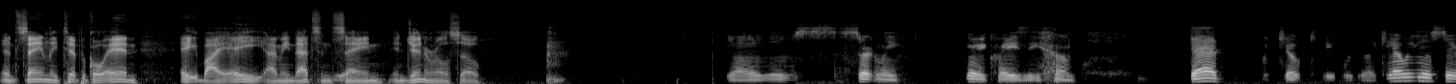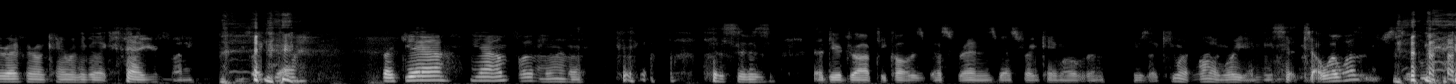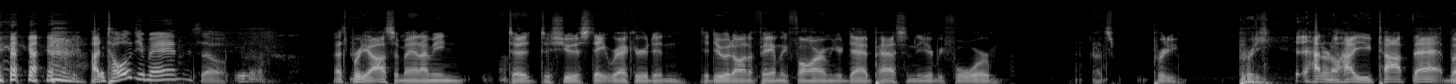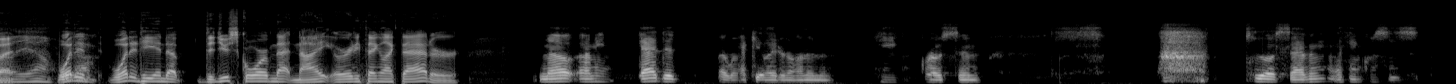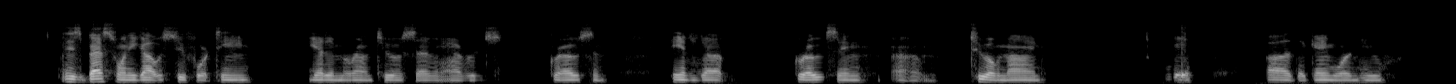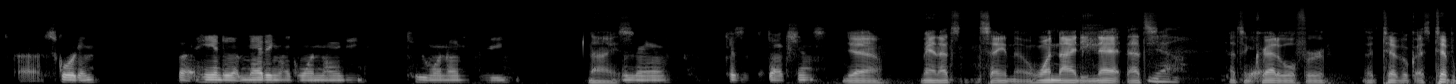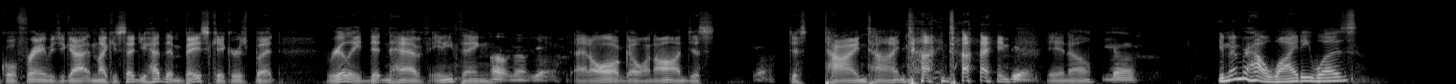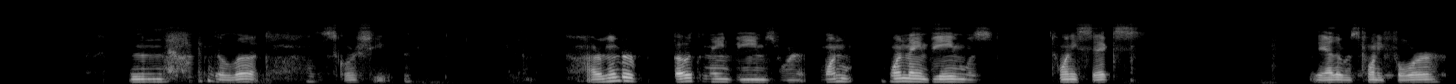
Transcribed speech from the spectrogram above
insanely typical and eight by eight. I mean, that's insane in general. So yeah, it was certainly very crazy. Um, Dad would joke to people, would be like, "Yeah, we got a state record on camera," and they'd be like, "Yeah, you're funny." It's like, yeah, like, yeah, yeah, I'm funny, aren't I? as soon as that deer dropped, he called his best friend, his best friend came over, and he was like, "You weren't lying, were you?" And he said, "No, I wasn't." You just. I told you, man. So yeah. That's pretty awesome, man. I mean, to to shoot a state record and to do it on a family farm, your dad passing the year before, that's pretty pretty I don't know how you top that, but Oh, yeah. what Yeah. did what did he end up did you score him that night or anything like that or No, I mean, Dad did a regulator on him, and he grossed him 207. I think was his his best one. He got was 214. He had him around 207 average gross, and he ended up grossing um, 209 with uh, the game warden who uh, scored him, but he ended up netting like 192, 193 nice. in there because of deductions. Yeah. Man, that's insane though. 190 net. That's Yeah. that's Yeah. incredible for the typical as typical frame as you got. And like you said, you had them base kickers, but really didn't have anything Oh no, yeah, at all going on. Just Yeah. just tying, tying, tying, tying. yeah, You know? yeah. You remember how wide he was? Mm, I can go look the score sheet. I remember both main beams were one. One main beam was 26. The other was 24.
